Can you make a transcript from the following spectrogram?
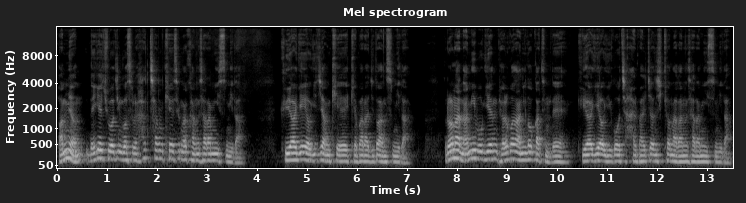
반면 내게 주어진 것을 하찮게 생각하는 사람이 있습니다. 귀하게 여기지 않기에 개발하지도 않습니다. 그러나 남이 보기엔 별건 아닌 것 같은데 귀하게 여기고 잘 발전시켜 나가는 사람이 있습니다.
